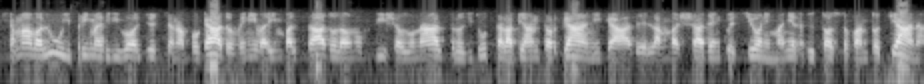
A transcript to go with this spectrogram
chiamava lui prima di rivolgersi a un avvocato veniva rimbalzato da un ufficio ad un altro di tutta la pianta organica dell'ambasciata in questione in maniera piuttosto fantoziana.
